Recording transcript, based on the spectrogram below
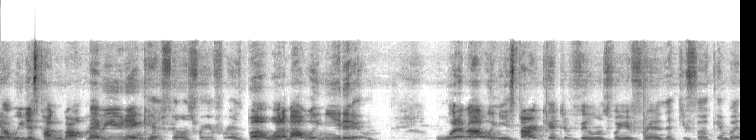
know, we just talked about maybe you didn't catch feelings for your friends, but what about when you do? What about when you start catching feelings for your friends that you fucking, but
